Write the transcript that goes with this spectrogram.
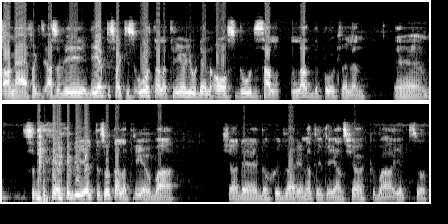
ja, nej, faktiskt. Alltså, vi, vi hjälptes faktiskt åt alla tre och gjorde en asgod sallad på kvällen. Eh, så det, vi hjälptes åt alla tre och bara körde de sju dvärgarna typ i hans kök och bara hjälptes åt.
